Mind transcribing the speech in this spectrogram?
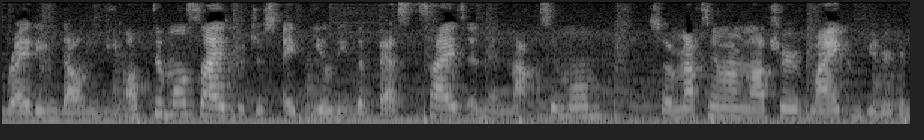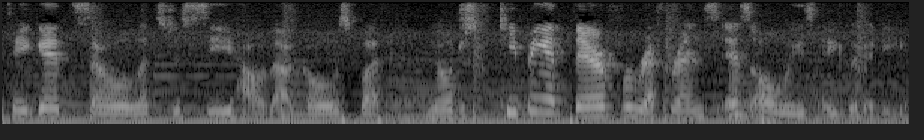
writing down the optimal size, which is ideally the best size, and then maximum. So maximum, I'm not sure if my computer can take it, so let's just see how that goes. But you know, just keeping it there for reference is always a good idea.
